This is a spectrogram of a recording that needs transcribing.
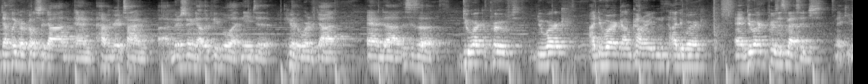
definitely grow close to God and have a great time uh, ministering to other people that need to hear the Word of God. And uh, this is a do work approved. Do work. I do work. I'm Connor Eaton. I do work. And do work approves this message. Thank you.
